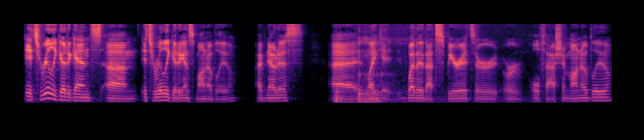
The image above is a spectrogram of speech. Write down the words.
it's really good against um it's really good against mono blue. I've noticed. Uh, like it, whether that's spirits or or old fashioned mono blue,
